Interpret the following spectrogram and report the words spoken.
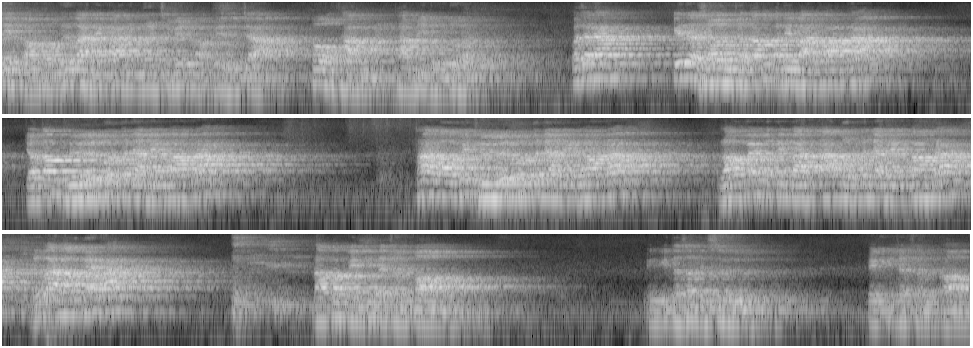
ชีพของพระองค์หรือว่าในการดำเนินชีวิตของพระพุทธเจ้าพระองค์ทำทำให้ดูด้วย เพราะฉะนั้นกิดชนจะต้องปฏิบัติความรัก จะต้องถือบทบัญญัติในความรัก ถ้าเราไม่ถือบท คือ เป็นอินเตอร์ชนปลอม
